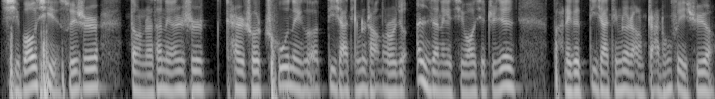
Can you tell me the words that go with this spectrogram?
起爆器，随时等着他那恩师开着车出那个地下停车场的时候，就摁下那个起爆器，直接把这个地下停车场炸成废墟啊。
